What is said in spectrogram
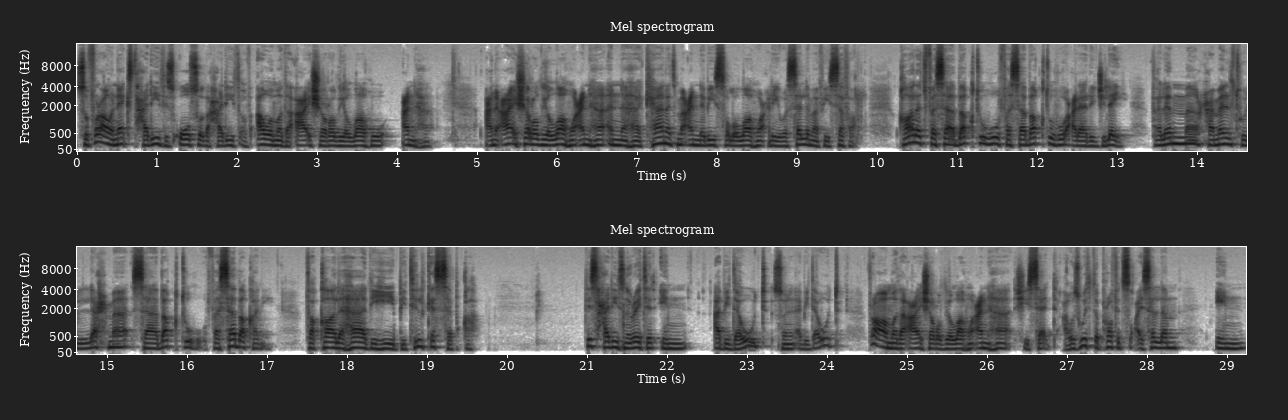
So for our next hadith is also the hadith of our mother Aisha radiallahu anha. عن عائشة رضي الله عنها أنها كانت مع النبي صلى الله عليه وسلم في سفر قالت فسابقته فسبقته على رجلي فلما حملت اللحم سابقته فسبقني فقال هذه بتلك السبقة This hadith narrated in Abi Dawud, Sunan Abi Dawud, from our mother Aisha radiallahu anha, she said, I was with the Prophet ﷺ in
